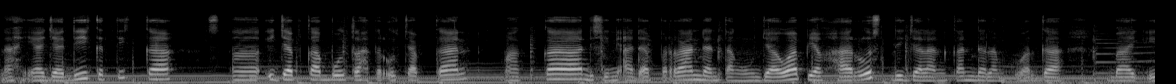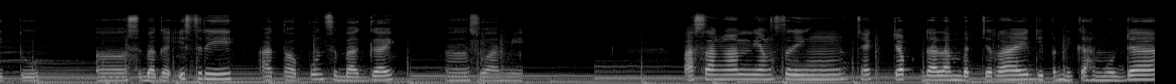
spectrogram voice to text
Nah, ya jadi ketika e, ijab kabul telah terucapkan, maka di sini ada peran dan tanggung jawab yang harus dijalankan dalam keluarga, baik itu e, sebagai istri ataupun sebagai e, suami. Pasangan yang sering cekcok dalam bercerai di pernikahan muda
